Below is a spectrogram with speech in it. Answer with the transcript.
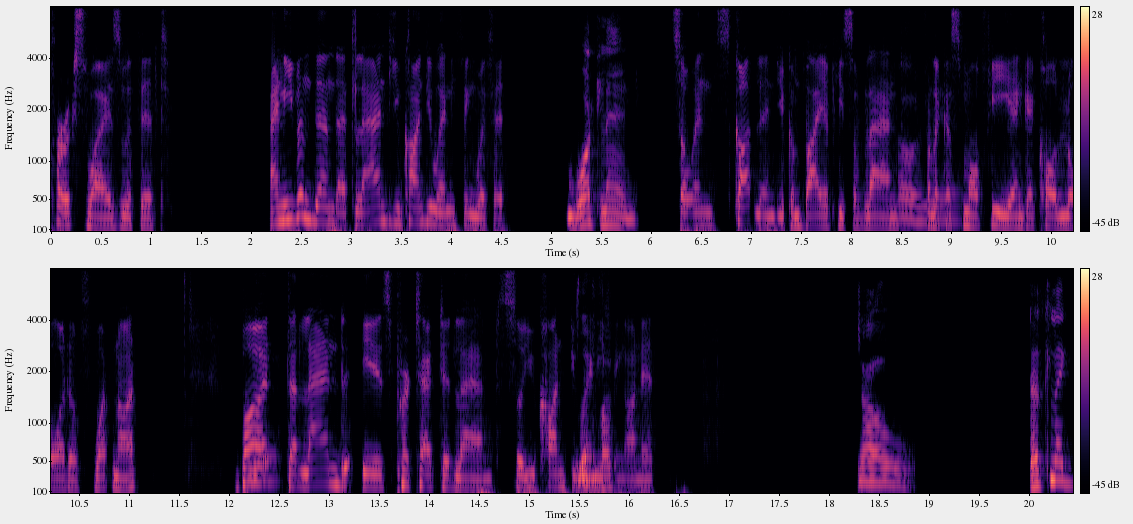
perks wise with it. And even then, that land you can't do anything with it. what land? So in Scotland, you can buy a piece of land Oh, for like yeah. a small fee and get called lord of whatnot. But the land is protected land, so you can't do What the fuck? anything on it. No. That's like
